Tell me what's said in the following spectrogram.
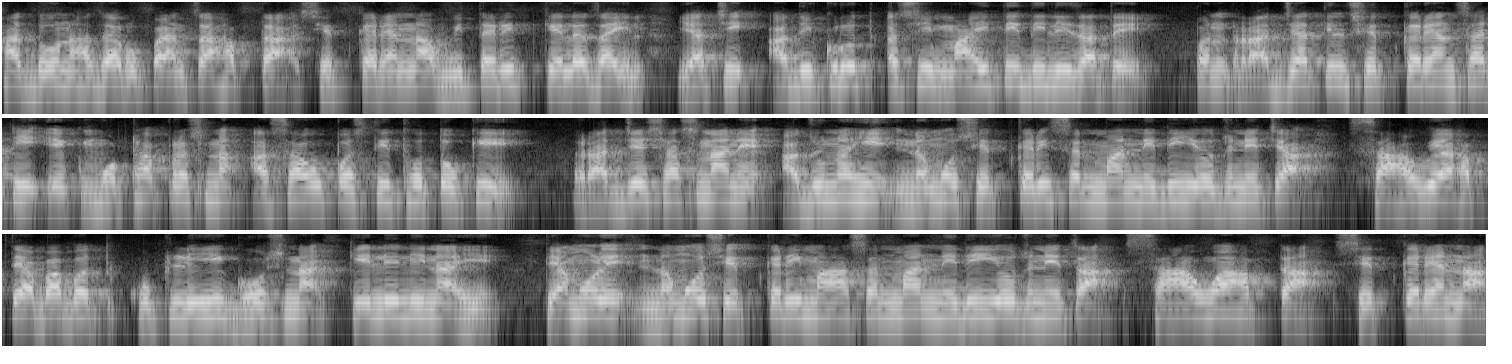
हा दोन हजार रुपयांचा हप्ता शेतकऱ्यांना वितरित केलं जाईल याची अधिकृत अशी माहिती दिली जाते. पण राज्यातील शेतकऱ्यांसाठी एक मोठा प्रश्न असा उपस्थित होतो की राज्य शासनाने अजूनही नमो शेतकरी सन्मान निधी योजनेच्या सहाव्या हप्त्याबाबत कुठलीही घोषणा केलेली नाही. त्यामुळे नमो शेतकरी महासन्मान निधी योजनेचा सहावा हप्ता शेतकऱ्यांना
